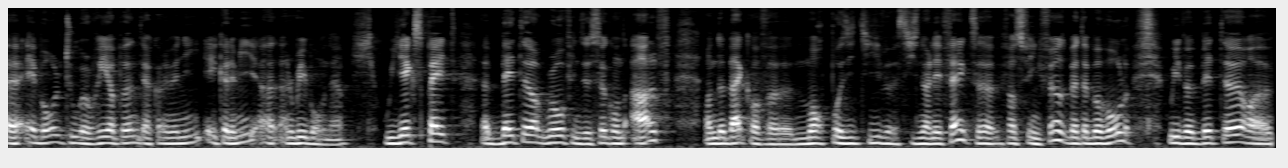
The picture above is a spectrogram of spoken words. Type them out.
uh, able to reopen their economy economy and, and rebound. We expect a better growth in the second half on the back of a more positive seasonal effects. Uh, first thing first, but above all, with a better uh,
